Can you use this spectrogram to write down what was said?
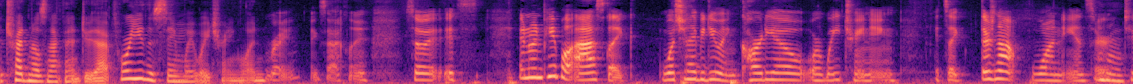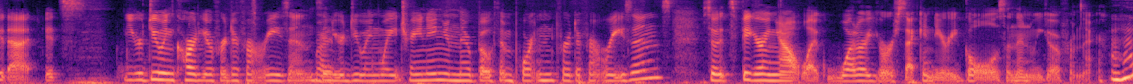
the treadmill's not going to do that for you the same way weight training would. Right, exactly. So it's and when people ask like what should I be doing, cardio or weight training? It's like there's not one answer Mm-hmm. to that. It's you're doing cardio for different reasons Right. and you're doing weight training and they're both important for different reasons. So it's figuring out like what are your secondary goals and then we go from there. Mm-hmm.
